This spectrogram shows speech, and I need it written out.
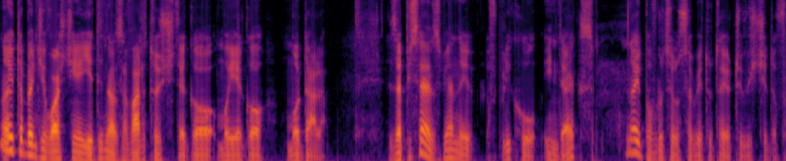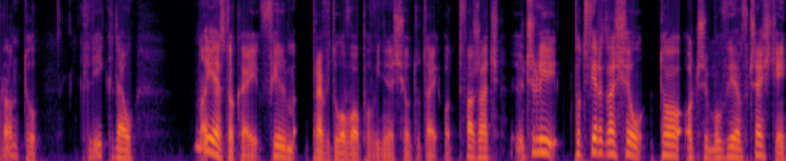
No i to będzie właśnie jedyna zawartość tego mojego modala. Zapisałem zmiany w pliku index, no i powrócę sobie tutaj oczywiście do frontu, kliknę, no jest ok, film prawidłowo powinien się tutaj odtwarzać, czyli potwierdza się to, o czym mówiłem wcześniej,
